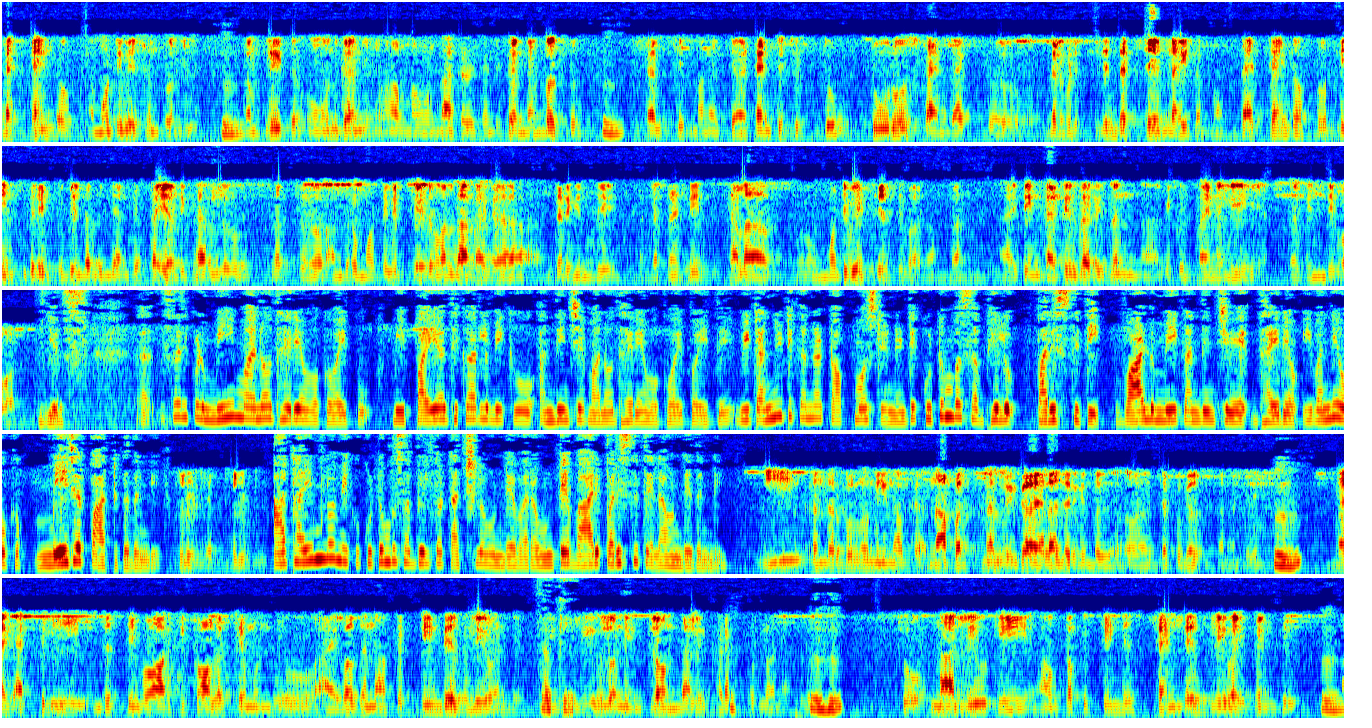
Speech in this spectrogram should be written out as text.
దట్ కైండ్ ఆఫ్ మోటివేషన్ తోని Hmm. కంప్లీట్ ఓన్ గాని మా ఉన్న అక్కడ ట్వంటీ ఫైవ్ మెంబర్స్ Hmm. కలిసి మన టెంట్ చుట్టూ టూ రోజ్ స్టాండ్ బ్యాక్ నిలబడి ఇన్ దట్ సేమ్ నైట్ అన్నమాట. That kind of team spirit buildup ఉంది అంటే పై అధికారులు ప్లస్ అందరూ మోటివేట్ చేయడం వల్ల అలాగా జరిగింది. డెఫినెట్లీ చాలా మోటివేట్ చేసేవారు అంతా. I think that is the reason we could finally win the war sir ఇప్పుడు మీ మనోధైర్యం ఒకవైపు మీ పై అధికారులు మీకు అందించే మనోధైర్యం ఒకవైపు అయితే వీటన్నిటికన్నా టాప్ మోస్ట్ ఏంటంటే కుటుంబ సభ్యులు పరిస్థితి వాళ్ళు మీకు అందించే ధైర్యం ఇవన్నీ ఒక మేజర్ పార్ట్ కదండి. ఆ టైంలో మీకు కుటుంబ సభ్యులతో టచ్లో ఉండేవారా? ఉంటే వారి పరిస్థితి ఎలా ఉండేదండి? ఈ సందర్భంలో నేను నా పర్సనల్గా ఎలా జరిగిందో చెప్పగలుగుతానండి. లైక్ యాక్చువల్లీ జస్ట్ ఈ వార్కి కాల్ వచ్చే ముందు ఐ వాజ్ అన్న ఫిఫ్టీన్ డేస్ లీవ్ అండి. లీవ్లో ఇంట్లో ఉండాలి ఖడగ్పూర్లోనే. సో నా లీవ్కి out of fifteen days ten days leave అయిపోయింది.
